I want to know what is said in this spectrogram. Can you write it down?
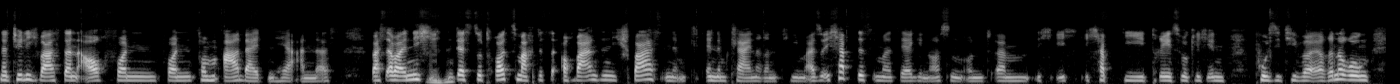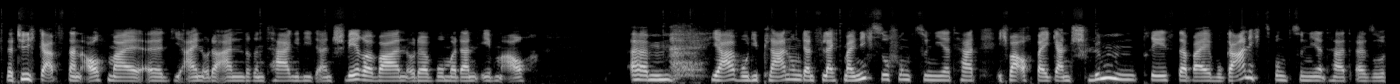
natürlich war es dann auch von, von, vom Arbeiten her anders. Was aber nicht, mhm. destotrotz macht es auch wahnsinnig Spaß in einem, in einem kleineren Team. Also ich habe das immer sehr genossen und ähm, ich, ich, ich habe die Drehs wirklich in positiver Erinnerung. Natürlich gab es dann auch mal äh, die ein oder anderen Tage, die dann schwerer waren oder wo man dann eben auch ähm, ja, wo die Planung dann vielleicht mal nicht so funktioniert hat. Ich war auch bei ganz schlimmen Drehs dabei, wo gar nichts funktioniert hat. Also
